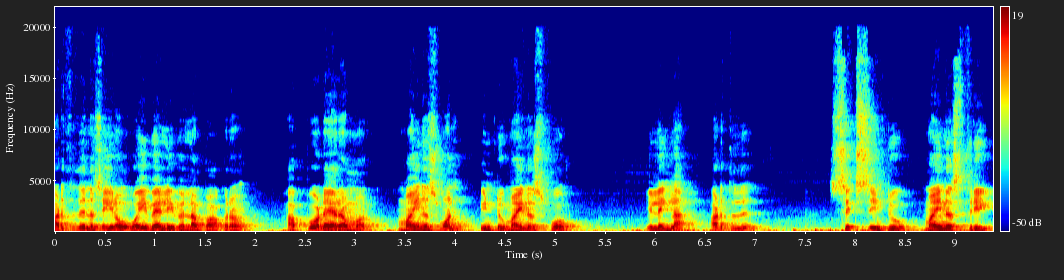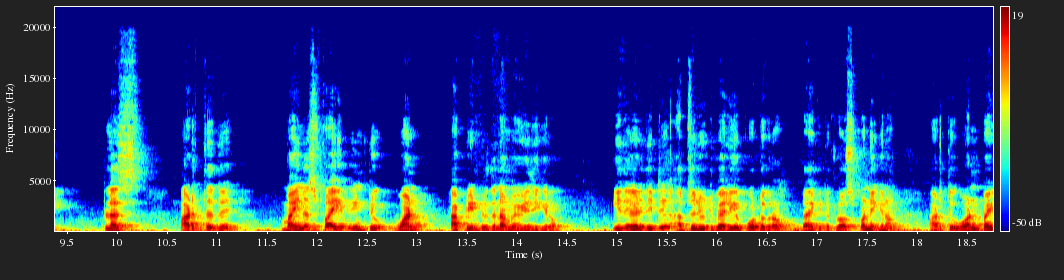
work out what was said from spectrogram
அடுத்தது என்ன செய்கிறோம் ஒய் வேல்யூ எல்லாம் பார்க்குறோம். அப்போட arrow mark minus one into minus four இல்லைங்களா? அடுத்தது six into minus three plus அடுத்தது மைனஸ் ஃபைவ் இன்ட்டு ஒன் அப்படின்றத நம்ம எழுதிக்கிறோம். இதை எழுதிட்டு அப்சல்யூட் வேல்யூ போட்டுக்கிறோம். ப்ராக்கெட்டை க்ளோஸ் பண்ணிக்கிறோம். அடுத்து ஒன் பை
